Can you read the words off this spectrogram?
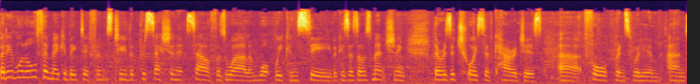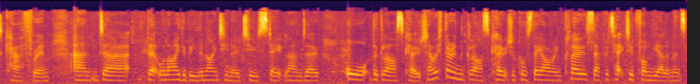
but it will also make a big difference to the procession itself as well and what we can see. Because as I was mentioning, there is a choice of carriages uh, for Prince William and Catherine, and uh, that will either be the 1902 State Landau or the glass coach. Now, if they're in the glass coach, of course, they are enclosed, they're protected from the elements.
